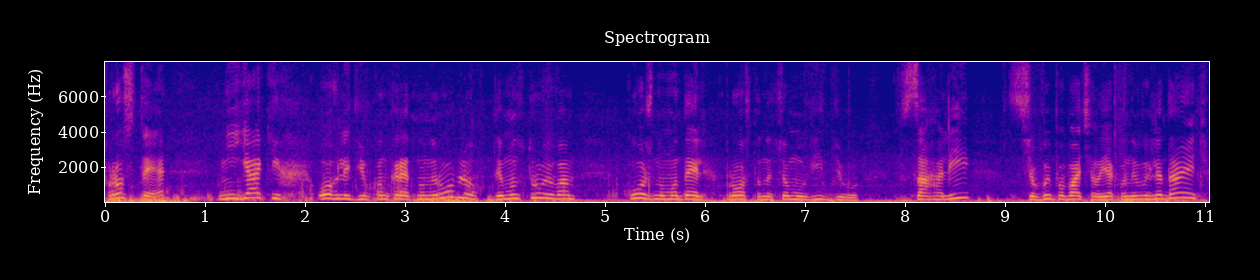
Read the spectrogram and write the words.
просте. Ніяких оглядів конкретно не роблю. Демонструю вам кожну модель просто на цьому відео взагалі, щоб ви побачили, як вони виглядають.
